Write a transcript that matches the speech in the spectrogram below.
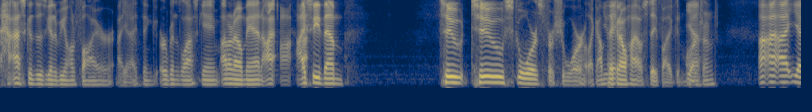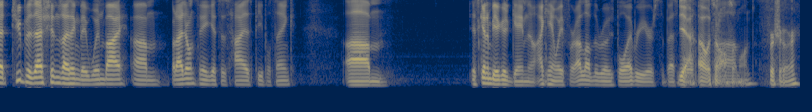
Haskins is going to be on fire. I, Yeah. I think Urban's last game. I don't know, man. I I, I see them two two scores for sure. Like I'm You picking think- Ohio State by a good margin. I, I, I, yeah, two possessions. I think they win by. Um, but I don't think it gets as high as people think. Um, it's gonna be a good game though. I can't wait for it. I love the Rose Bowl every year. It's the best. Yeah. bowl. Oh, it's an awesome Um, one for sure.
